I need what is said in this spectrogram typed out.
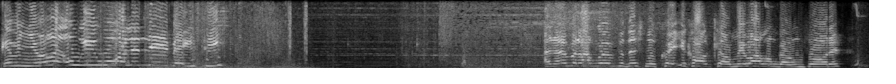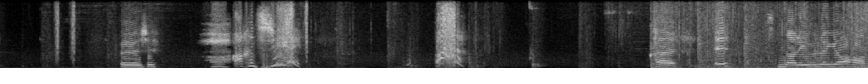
Giving you a little wee warning there, matey. I know, but I'm going for this loot crate. You can't kill me while I'm going for it. Where is it? I can see it! Ah! It's not even in your heart,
